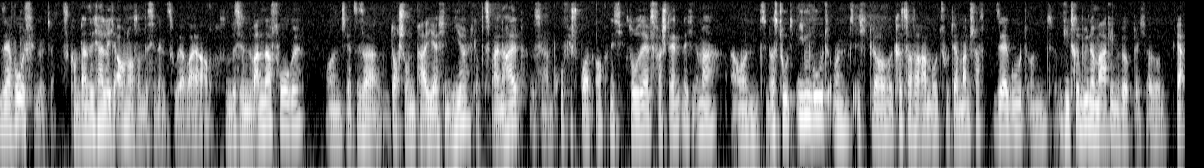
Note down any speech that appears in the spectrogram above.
sehr wohl fühlte. Das kommt dann sicherlich auch noch so ein bisschen hinzu. Er war ja auch so ein bisschen ein Wandervogel Und jetzt ist er doch schon ein paar Jährchen hier. Ich glaube zweieinhalb. Ist ja im Profisport auch nicht so selbstverständlich immer. Und das tut ihm gut und ich glaube, Christopher Rambo tut der Mannschaft sehr gut und die Tribüne mag ihn wirklich. Also ja,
